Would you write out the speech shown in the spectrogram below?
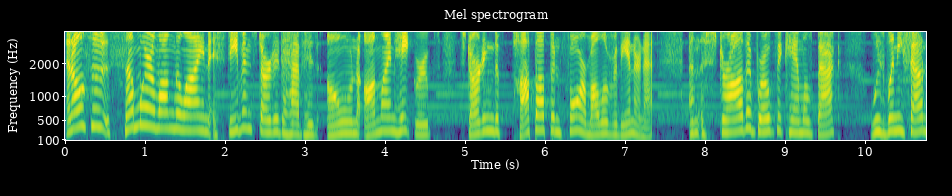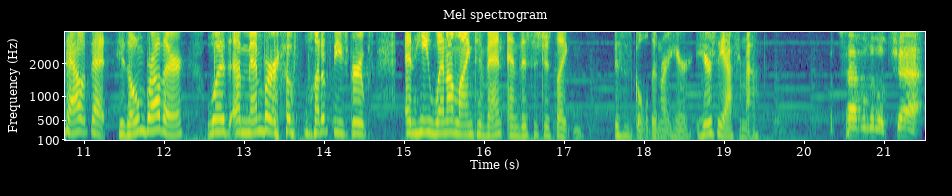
And also, somewhere along the line, Steven started to have his own online hate groups starting to pop up and form all over the internet. And the straw that broke the camel's back was when he found out that his own brother was a member of one of these groups and he went online to vent. And this is just like, this is golden right here. Here's the aftermath. Let's have a little chat.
